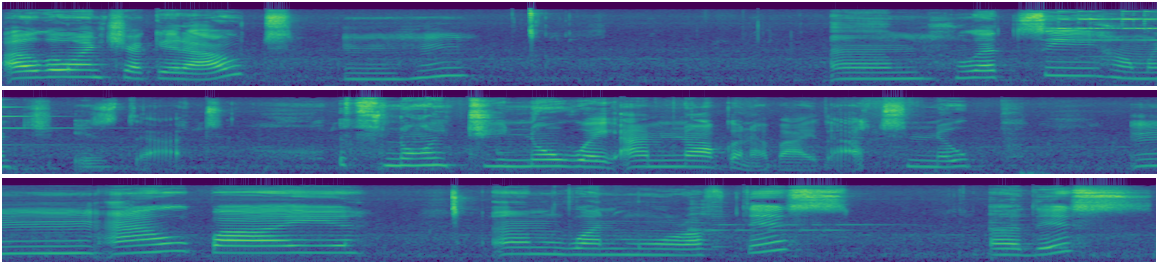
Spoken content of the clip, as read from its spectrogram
I'll go and check it out. Mm-hmm. Um, let's see how much is that. It's 90. No way. I'm not gonna buy that. Nope. Mm, I'll buy um one more of this. Uh, this,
